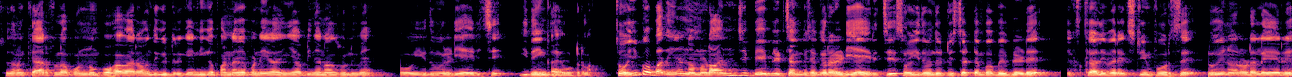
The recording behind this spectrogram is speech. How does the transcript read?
ஸோ இதெல்லாம் கேர்ஃபுல்லாக பண்ணணும். புகை வேறு வந்துக்கிட்டு இருக்கு. நீங்கள் பண்ணவே பண்ணிடாதீங்க அப்படின்னு தான் நான் சொல்லுவேன். ஸோ இதுவும் ரெடி ஆயிடுச்சு இதையும் காய விட்டுலாம் ஸோ இப்போ பார்த்தீங்கன்னா நம்மளோட அஞ்சு பேப்ளேட் சங்கு சக்கரம் ரெடி ஆயிருச்சு. ஸோ இது வந்து twister tempo Beyblade Excalibur extreme force லூயினரோட லேயரு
